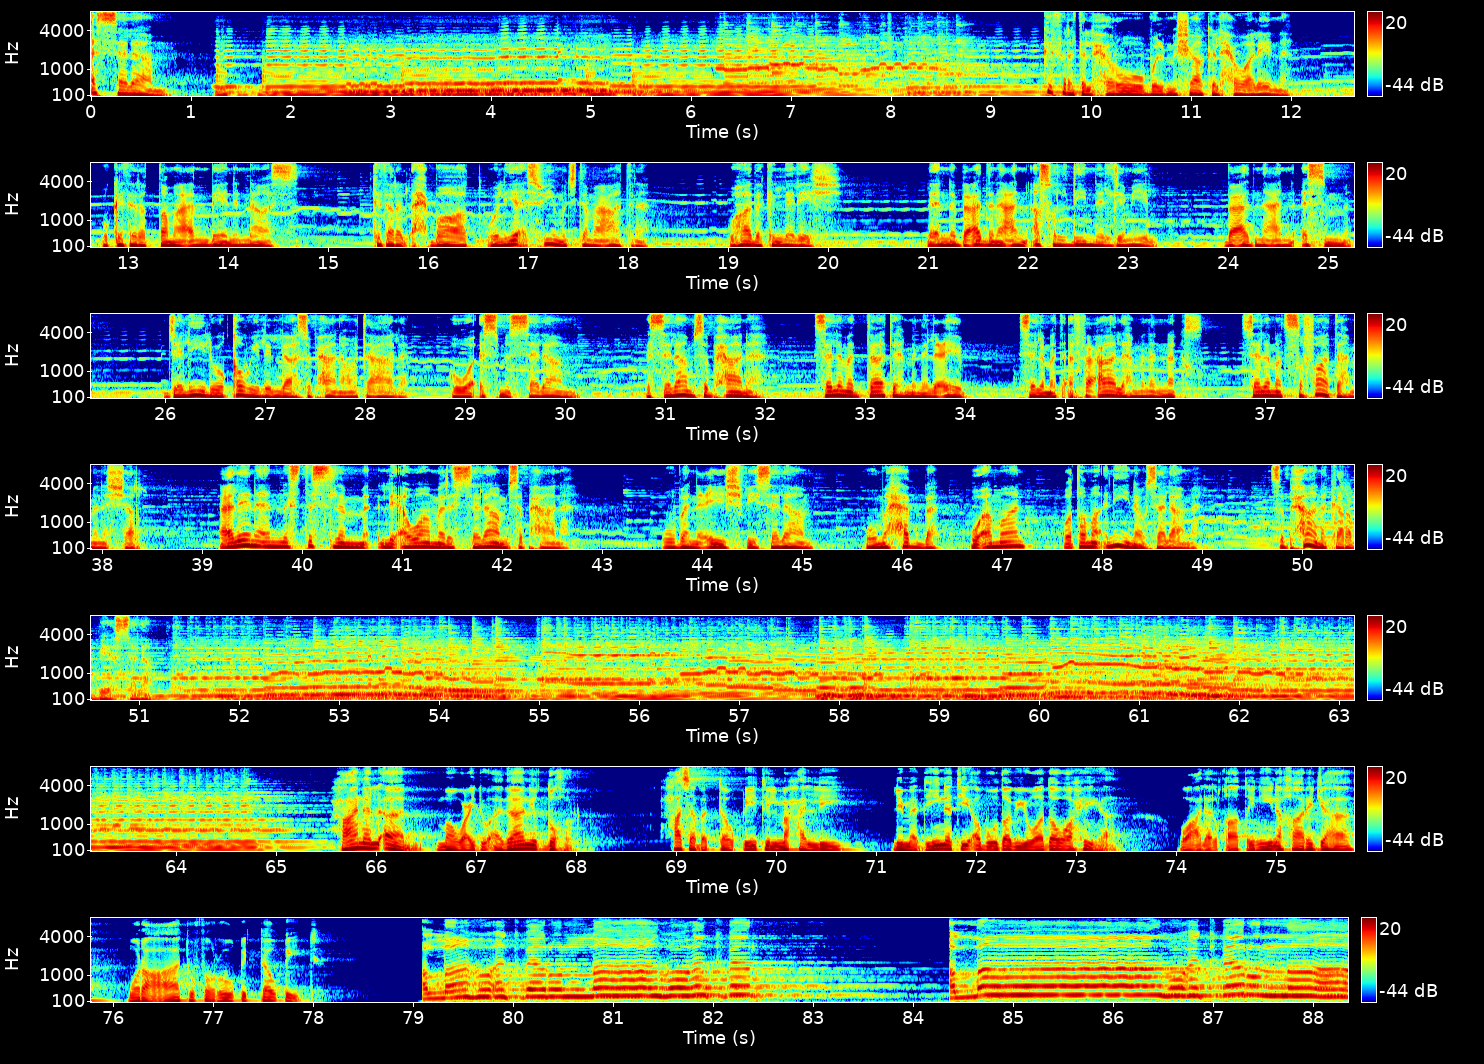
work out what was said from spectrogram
السلام. كثرة الحروب والمشاكل حوالينا وكثر الطمع من بين الناس كثر الإحباط واليأس في مجتمعاتنا. وهذا كله ليش؟ لأن بعدنا عن أصل ديننا الجميل بعدنا عن اسم جليل وقوي لله سبحانه وتعالى. هو اسم السلام. السلام سبحانه سلمت ذاته من العيب سلمت أفعاله من النقص سلمت صفاته من الشر. علينا أن نستسلم لأوامر السلام سبحانه. وبنعيش في سلام ومحبة وأمان وطمأنينة وسلامة. سبحانك ربي السلام. حان الآن موعد أذان الظهر. حسب التوقيت المحلي لمدينة أبو ظبي وضواحيها وعلى القاطنين خارجها مراعاة فروق التوقيت. الله أكبر الله أكبر. الله أكبر الله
